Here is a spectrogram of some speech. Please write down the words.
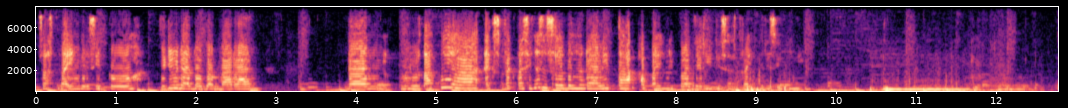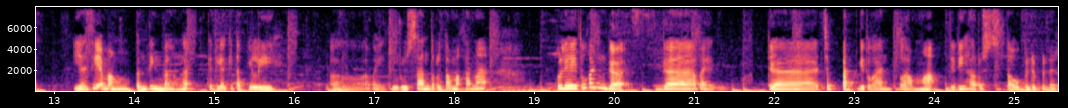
sastra Inggris itu. Jadi udah ada gambaran. Dan menurut aku ya ekspektasinya sesuai dengan realita apa yang dipelajari di sastra Inggris ini. Hmm, gitu. Iya sih emang penting banget ketika kita pilih eh, apa ya jurusan terutama karena kuliah itu kan nggak nggak apa ya nggak cepat gitu kan lama jadi harus tahu bener-bener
